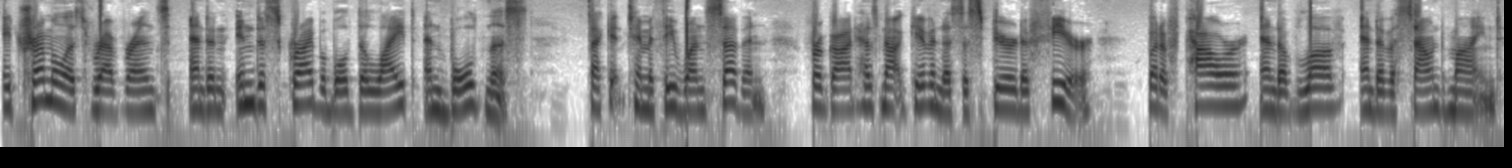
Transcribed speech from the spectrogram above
a tremulous reverence and an indescribable delight and boldness. 2 Timothy 1 7 For God has not given us a spirit of fear, but of power and of love and of a sound mind.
